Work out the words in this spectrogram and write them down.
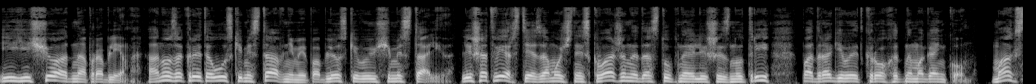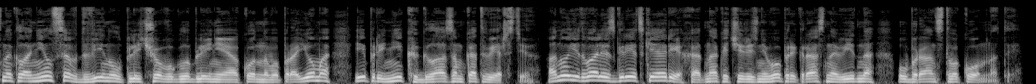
И еще одна проблема. Оно закрыто узкими ставнями, поблескивающими сталью. Лишь отверстие замочной скважины, доступное лишь из изнутри подрагивает крохотным огоньком. Макс наклонился, вдвинул плечо в углубление оконного проема и приник глазом к отверстию. Оно едва ли с грецкий орех, однако через него прекрасно видно убранство комнаты.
